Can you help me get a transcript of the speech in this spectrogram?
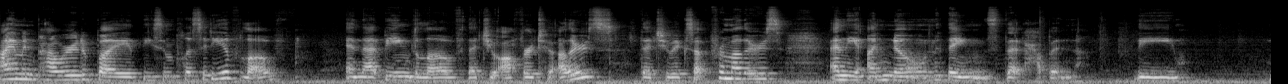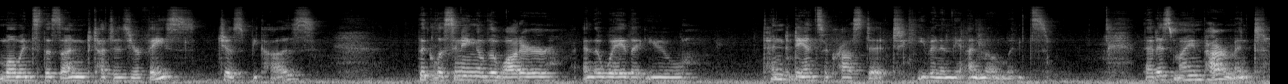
I am empowered by the simplicity of love, and that being the love that you offer to others, that you accept from others, and the unknown things that happen. The moments the sun touches your face just because, the glistening of the water, and the way that you tend to dance across it, even in the unknown moments. That is my empowerment.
